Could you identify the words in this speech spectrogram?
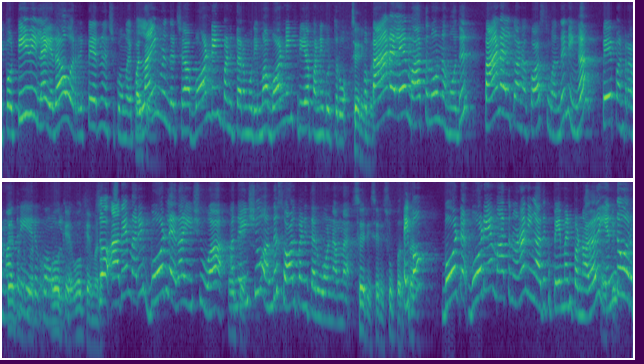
இப்போ டிவில ஏதாவது ஒரு ரிப்பேர்னு வச்சுக்கோங்க. இப்போ லைன் வந்துருச்சா பாண்டிங் பண்ணி தர முடியுமா? பாண்டிங் ஃப்ரீயா பண்ணி கொடுத்துருவோம். இப்போ பேனலே மாத்தணும்னும் போது பேனலுக்கான காஸ்ட் வந்து நீங்க பே பண்ற மாதிரி இருக்கும் ஓகே ஓகே மேடம் சோ அதே மாதிரி போர்ட்ல ஏதாவது இஷ்யூவா அந்த இஷ்யூ வந்து சால்வ் பண்ணி தருவோம் நம்ம. சரி சரி சூப்பர். இப்போ போர்ட போர்டே மாத்தணும்னா நீங்க அதுக்கு பேமெண்ட் பண்ணணும். அதாவது எந்த ஒரு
